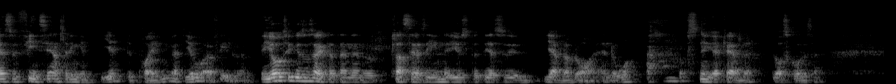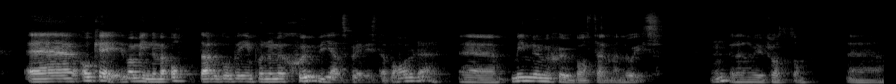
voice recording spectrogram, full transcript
alltså, finns egentligen ingen jättepoäng med att göra filmen. Men jag tycker som sagt att den ändå placerar sig in där just för att det är så jävla bra ändå. Och Snygga kläder, bra skådisar. Eh, Okej, det var min nummer åtta. Då går vi in på nummer sju Jens på din lista. Vad har du där? Eh, min nummer sju var Thelma Louise. Mm. Den har vi pratat om. Eh,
